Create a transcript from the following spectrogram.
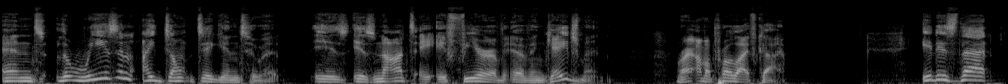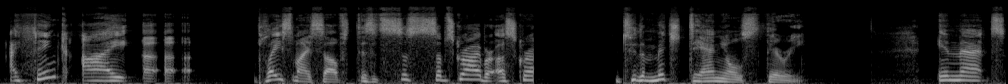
And the reason I don't dig into it is is not a, a fear of, of engagement, right? I'm a pro life guy. It is that I think I uh, uh, uh place myself, it su- subscribe or ascribe to the Mitch Daniels theory? In that,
